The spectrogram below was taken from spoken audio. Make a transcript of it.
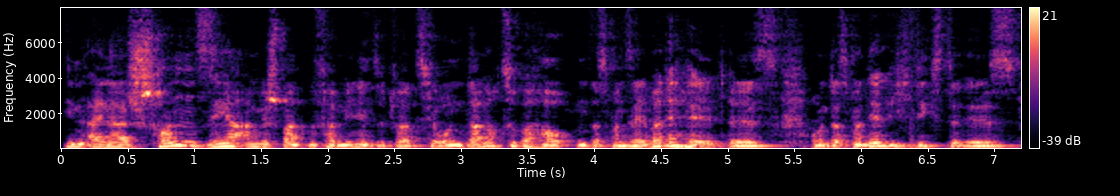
in einer schon sehr angespannten Familiensituation dann noch zu behaupten, dass man selber der Held ist und dass man der Wichtigste ist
